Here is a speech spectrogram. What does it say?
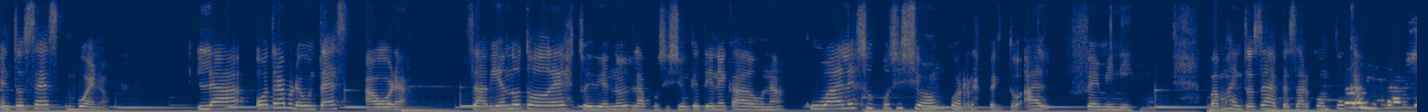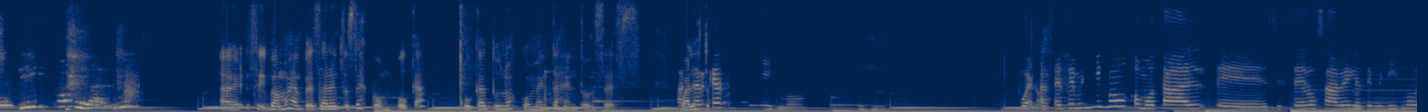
Entonces, bueno, la otra pregunta es ahora, sabiendo todo esto y viendo la posición que tiene cada una, ¿cuál es su posición con respecto al feminismo? Vamos entonces a empezar con Puka. A ver, sí, vamos a empezar entonces con Puka. Puka, tú nos comentas entonces. ¿Cuál es tu... feminismo. Bueno, el feminismo como tal, eh, si ustedes lo saben, el feminismo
